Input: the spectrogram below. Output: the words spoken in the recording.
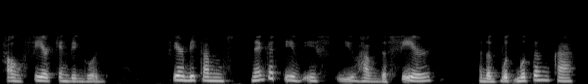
How fear can be good. Fear becomes negative if you have the fear. nagbutbutang ka,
